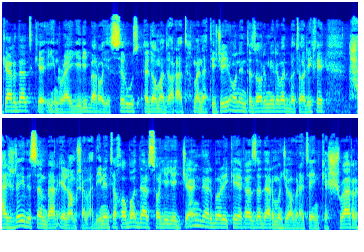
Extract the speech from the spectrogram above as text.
گردد که این رأیگیری برای سه روز ادامه دارد و نتیجه آن انتظار می رود به تاریخ 18 دسامبر اعلام شود این انتخابات در سایه جنگ در باریکه غزه در مجاورت این کشور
